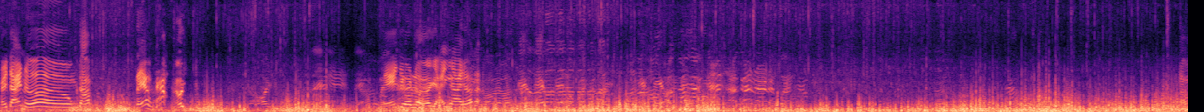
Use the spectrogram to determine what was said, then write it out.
mấy trái nữa ông tám té ông tám ơi mẹ vô là gãy gai hết á tám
